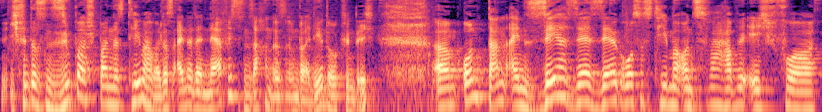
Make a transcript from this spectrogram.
Ich finde das ein super spannendes Thema, weil das einer der nervigsten Sachen ist im 3D-Druck, finde ich. Ähm, und dann ein sehr, sehr, sehr großes Thema. Und zwar habe ich vor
